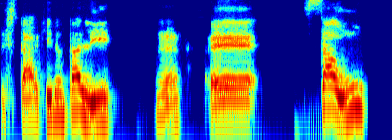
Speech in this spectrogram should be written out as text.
Eles tá, queriam estar tá ali. Né? É, Saul,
